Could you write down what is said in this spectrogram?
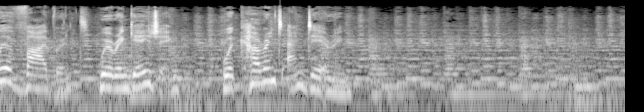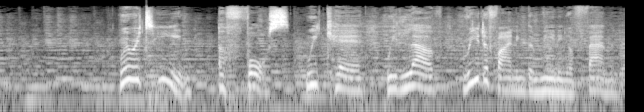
We're vibrant, we're engaging, we're current and daring. We're a team, a force. We care, we love, redefining the meaning of family.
